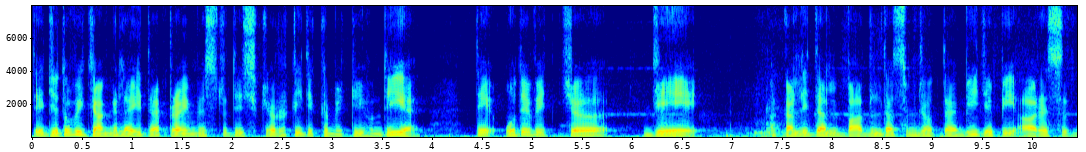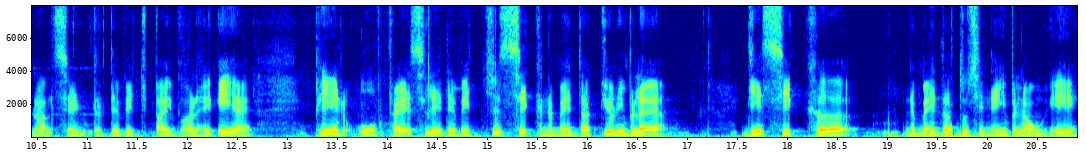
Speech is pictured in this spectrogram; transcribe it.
ਤੇ ਜਦੋਂ ਵੀ ਜੰਗ ਲਾਈਦਾ ਪ੍ਰਾਈਮ ਮਿਨਿਸਟਰ ਦੀ ਸਿਕਿਉਰਿਟੀ ਦੀ ਕਮੇਟੀ ਹੁੰਦੀ ਹੈ, ਤੇ ਉਹਦੇ ਵਿੱਚ ਜੇ ਅਕਾਲੀ ਦਲ ਬਾਦਲ ਦਾ ਸਮਝੌਤਾ ਹੈ ਬੀਜੇਪੀ ਆਰਐਸਐਸ ਨਾਲ ਸੈਂਟਰ ਦੇ ਵਿੱਚ ਭਾਈਵਾਲ ਹੈਗੇ ਹੈ ਫਿਰ ਉਹ ਫੈਸਲੇ ਦੇ ਵਿੱਚ ਸਿੱਖ ਨੁਮਾਇੰਦਾ ਕਿਉਂ ਨਹੀਂ ਬੁਲਾਇਆ? ਜੇ ਸਿੱਖ ਨੁਮਾਇੰਦਾ ਤੁਸੀਂ ਨਹੀਂ ਬੁਲਾਉਂਗੇ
